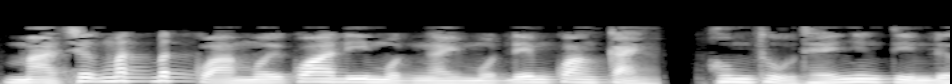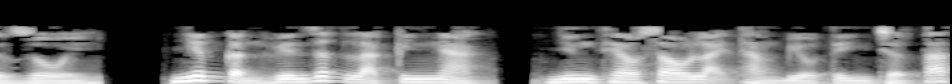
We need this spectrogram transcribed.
mà trước mắt bất quá mới qua đi một ngày một đêm quang cảnh, hung thủ thế nhưng tìm được rồi, nhiếp cẩn huyên rất là kinh ngạc, nhưng theo sau lại thẳng biểu tình chợt tắt,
